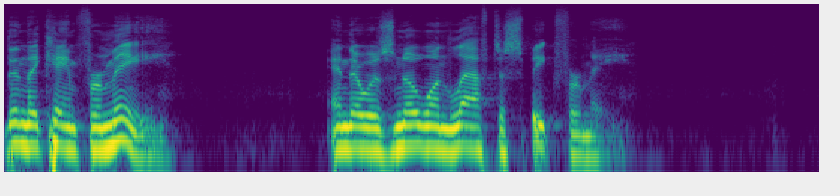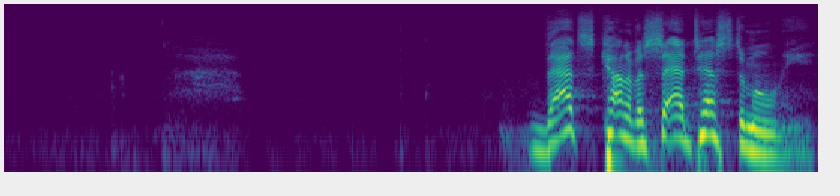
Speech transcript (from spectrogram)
Then they came for me, and there was no one left to speak for me. That's kind of a sad testimony.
